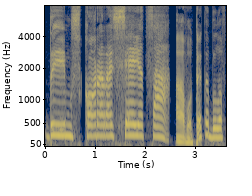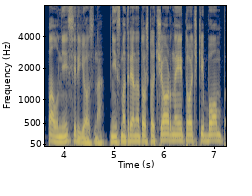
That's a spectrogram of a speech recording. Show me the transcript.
Дым скоро рассеется!» А вот это было вполне серьезно. Несмотря на то, что черные точки бомб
